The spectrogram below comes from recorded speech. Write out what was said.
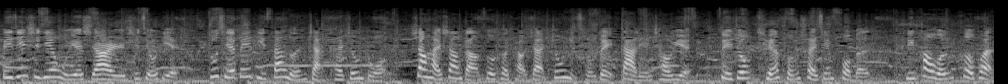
北京时间五月十二日十九点，足协杯第三轮展开争夺。上海上港做客挑战中乙球队大连超越，最终权衡率先破门，李浩文、贺冠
